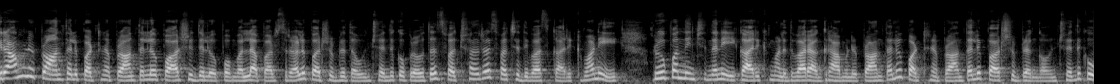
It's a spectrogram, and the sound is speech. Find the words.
గ్రామీణ ప్రాంతాలు పట్టణ ప్రాంతాల్లో పారిశుద్ధ్య లోపం వల్ల పరిసరాలు పరిశుభ్రత ఉంచేందుకు ప్రభుత్వం స్వచ్ఛాంధ్ర స్వచ్ఛ దివాస్ కార్యక్రమాన్ని రూపొందించిందని ఈ కార్యక్రమాల ద్వారా గ్రామీణ ప్రాంతాలు పట్టణ ప్రాంతాలు పరిశుభ్రంగా ఉంచేందుకు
